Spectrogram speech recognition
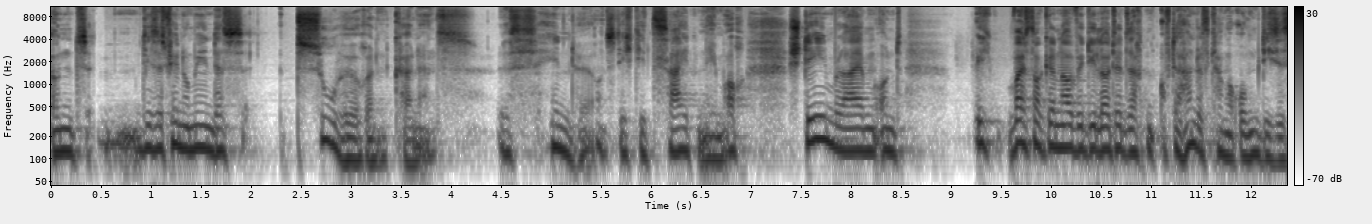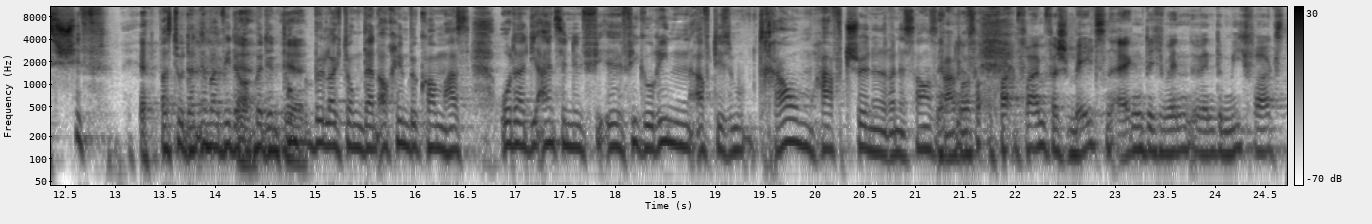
und dieses Phänomen des Zuhören Könnens des Hinhörens, dich die Zeit nehmen, auch stehen bleiben. Und ich weiß noch genau, wie die Leute sagten, auf der Handelskammer oben dieses Schiff, was du dann immer wieder Ja, auch mit den ja. Punktbeleuchtungen dann auch hinbekommen hast. Oder die einzelnen Fi äh, Figurinen auf diesem traumhaft schönen renaissance Ja, vor, vor allem verschmelzen eigentlich, wenn, wenn du mich fragst,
